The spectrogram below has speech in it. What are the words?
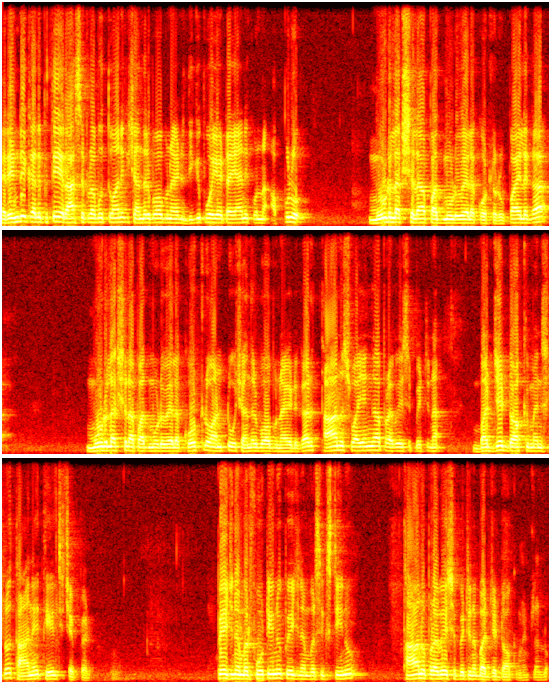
రెండు కలిపితే రాష్ట్ర ప్రభుత్వానికి చంద్రబాబు నాయుడు దిగిపోయే టయానికి ఉన్న అప్పులు మూడు లక్షల పదమూడు వేల కోట్ల రూపాయలుగా మూడు లక్షల పదమూడు వేల కోట్లు అంటూ చంద్రబాబు నాయుడు గారు తాను స్వయంగా ప్రవేశపెట్టిన బడ్జెట్ డాక్యుమెంట్స్లో తానే తేల్చి చెప్పాడు. Page number fourteen page number sixteen తాను ప్రవేశపెట్టిన బడ్జెట్ డాక్యుమెంట్లలో.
